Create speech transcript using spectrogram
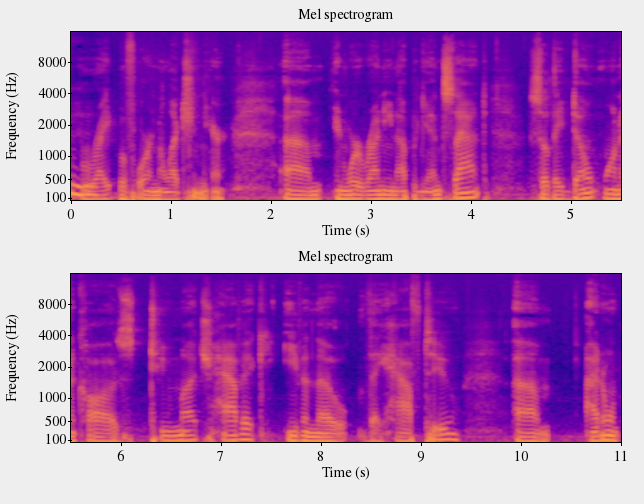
right before an election year. Um, and we're running up against that. So they don't want to cause too much havoc, even though they have to. Um, I don't,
